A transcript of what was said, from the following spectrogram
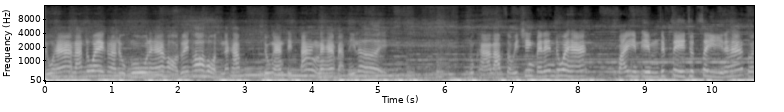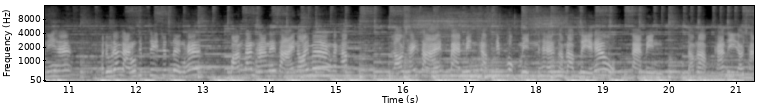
ดูฮะรัดด้วยกระดูกงูนะฮะห่อด้วยท่อหดนะครับ ดูงานติดตั้งนะฮะแบบนี้เลย ลูกค้ารับสวิตชิ่งไปเล่นด้วยฮะ ไฟอิ่มอิ่ม14.4 นะฮะ ตัวนี้ฮะ มาดูด้านหลัง 14.1 ฮะ ความต้านทานในสายน้อยมากนะครับ เราใช้สาย 8 มิลกับ 16 มิลนะฮะสำหรับ4แนว 8 มิลสำหรับคาดีเราใช้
